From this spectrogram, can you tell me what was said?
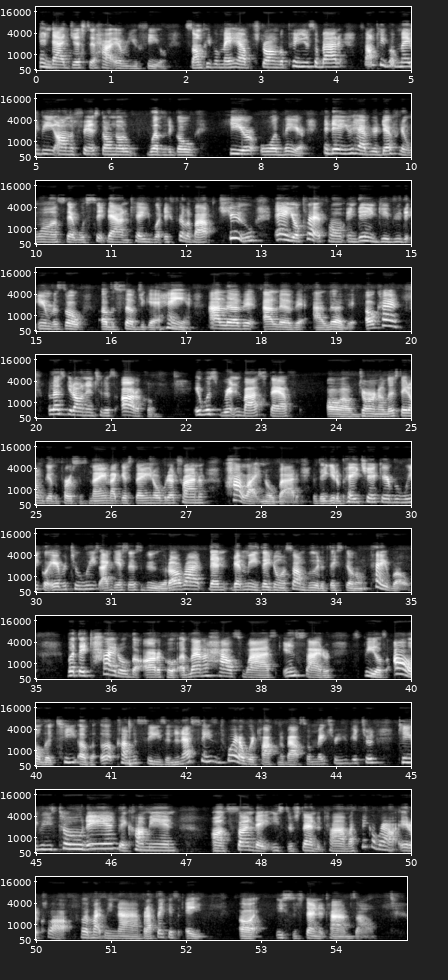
and digest it however you feel. Some people may have strong opinions about it. Some people may be on the fence, don't know whether to go here or there. And then you have your definite ones that will sit down and tell you what they feel about you and your platform and then give you the end result of the subject at hand. I love it. I love it. I love it. Okay, let's get on into this article. It was written by staff or journalists. They don't give the person's name. I guess they ain't over there trying to highlight nobody. If they get a paycheck every week or every two weeks, I guess that's good. All right. Then that means they're doing something good if they still on payroll. But they titled the article Atlanta Housewives Insider spills all the tea of the upcoming season. And that's season 12 we're talking about. So make sure you get your TVs tuned in. They come in on Sunday, Eastern Standard Time. I think around 8 o'clock. Well, it might be 9, but I think it's 8 uh, Eastern Standard Time zone.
